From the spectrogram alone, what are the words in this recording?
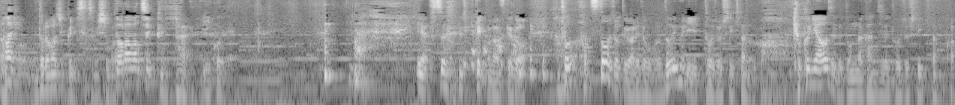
あの、はい。ドラマチックに説明してもらドって。ラマチックに。はい。いい声で いや普通結構なんですけどと初登場と言われてもどういうふうに登場してきたのか。曲に合わせてどんな感じで登場してきたのか。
